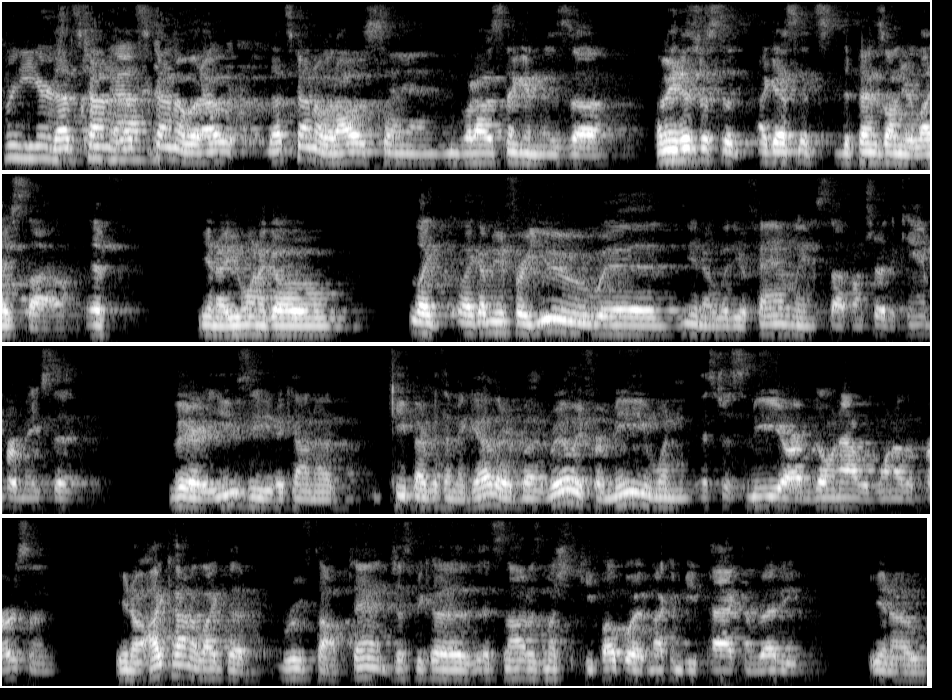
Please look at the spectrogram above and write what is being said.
three years, That's kind of that's kind of what I was- that's kind of what I was saying. What I was thinking is, uh, I mean, it's just I guess it depends on your lifestyle. If you know you want to go like like I mean, for you with you know with your family and stuff, I'm sure the camper makes it very easy to kind of keep everything together. But really, for me, when it's just me or I'm going out with one other person, you know, I kind of like the rooftop tent just because it's not as much to keep up with, and I can be packed and ready, you know,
